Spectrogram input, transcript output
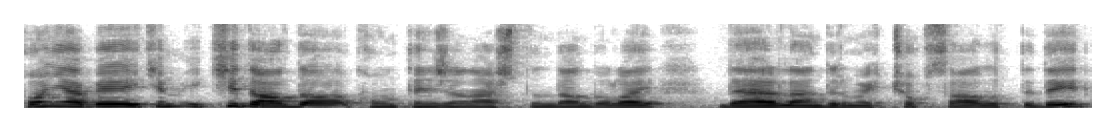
Konya Bey Hekim 2 dalda kontenjan açtığından dolayı değerlendirmek çok sağlıklı değil.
